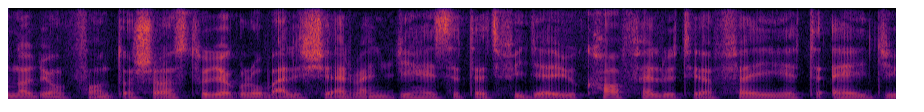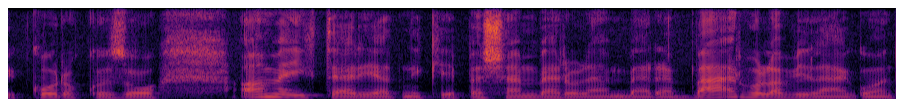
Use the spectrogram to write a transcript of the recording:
nagyon fontos az, hogy a globális globális járványügyi helyzetet figyeljük, ha felüti a fejét egy korokozó, amelyik terjedni képes emberről emberre bárhol a világon,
